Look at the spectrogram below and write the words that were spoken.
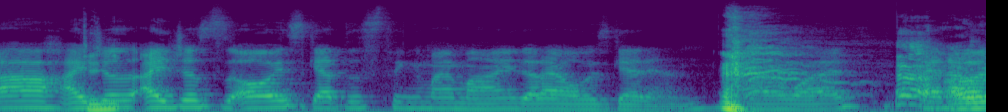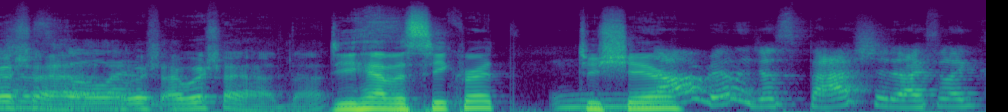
Uh, I Can you- just I just always get this thing in my mind that I always get in. No matter what. And I I'll wish I had. I wish I wish I had that. Do you have a secret to share? Not really, just passionate. I feel like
